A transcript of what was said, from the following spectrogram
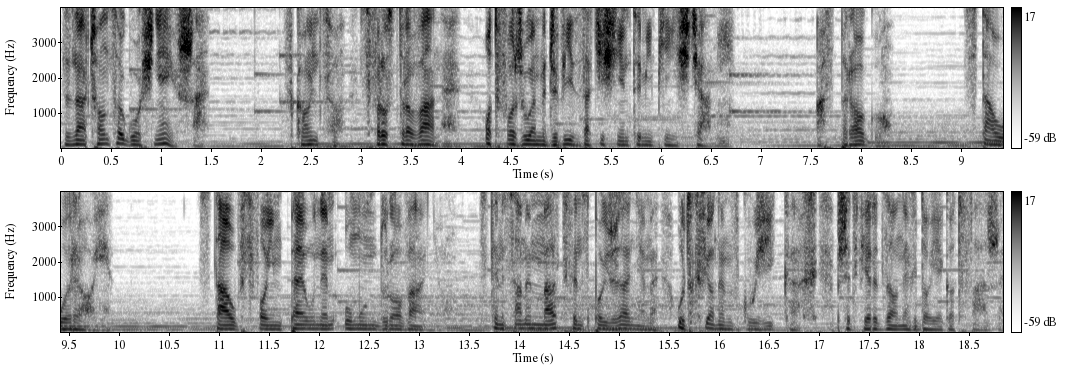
znacząco głośniejsze. W końcu, sfrustrowany, otworzyłem drzwi z zaciśniętymi pięściami. A w progu stał Roy. Stał w swoim pełnym umundurowaniu, z tym samym martwym spojrzeniem utkwionym w guzikach przytwierdzonych do jego twarzy.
